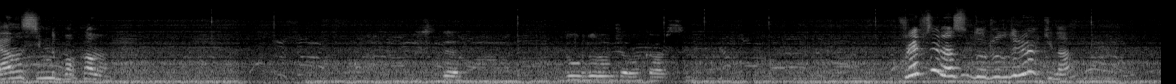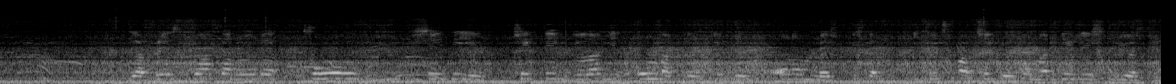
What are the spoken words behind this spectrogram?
Yalnız şimdi bakamam. İşte durdurunca bakarsın. Fraps'e nasıl durduruluyor ki lan? Ya Frames zaten öyle çok büyük bir şey değil. Çektiği videolar 10 dakikalık yapıyorsun, 10-15 işte 2-3 part çekiyorsun, onları birleştiriyorsun.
